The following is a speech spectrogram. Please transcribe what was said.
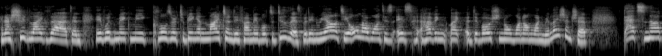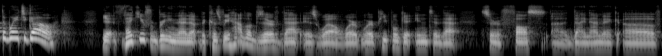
and i should like that and it would make me closer to being enlightened if i'm able to do this. But in reality all i want is is having like a devotional one-on-one relationship. That's not the way to go. Yeah, thank you for bringing that up because we have observed that as well, where where people get into that sort of false uh, dynamic of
